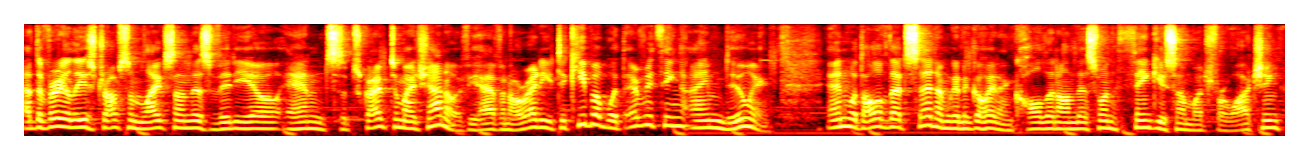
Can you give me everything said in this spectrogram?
At the very least, drop some likes on this video and subscribe to my channel if you haven't already to keep up with everything I'm doing. And with all of that said, I'm going to go ahead and call it on this one. Thank you so much for watching.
